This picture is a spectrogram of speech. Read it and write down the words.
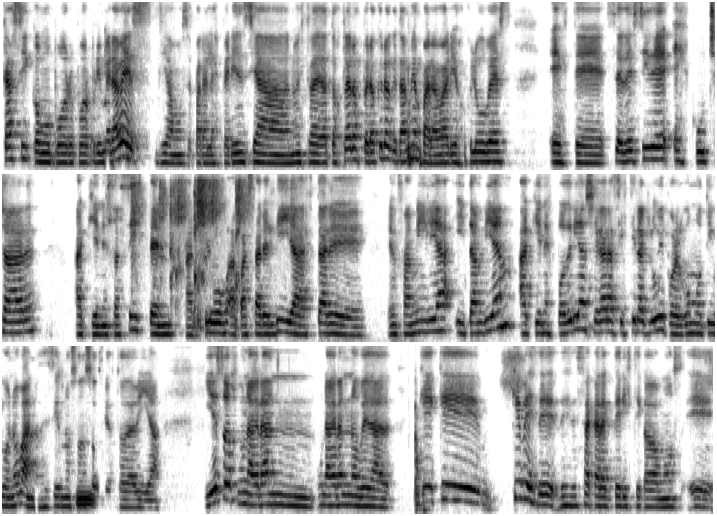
casi como por, por, primera vez, digamos, para la experiencia nuestra de Datos Claros, pero creo que también para varios clubes, este, se decide escuchar a quienes asisten al club a pasar el día, a estar eh, en familia y también a quienes podrían llegar a asistir al club y por algún motivo no van, es decir, no son mm. socios todavía. Y eso es una gran, una gran novedad. ¿Qué, ves desde esa característica? Vamos, eh,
